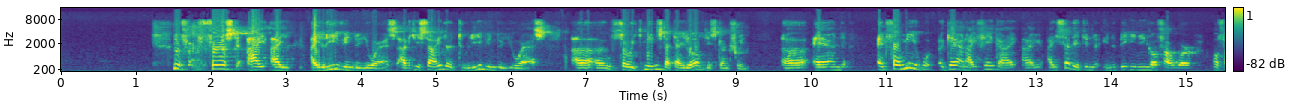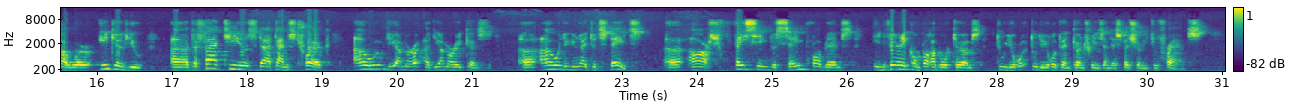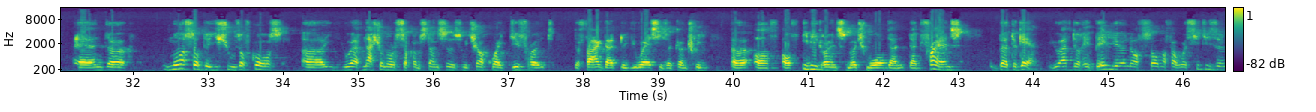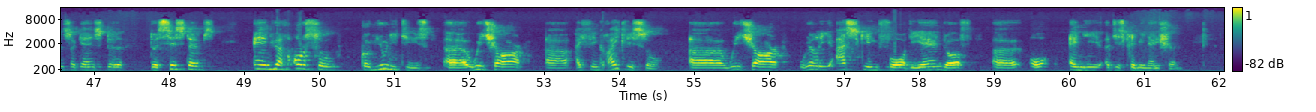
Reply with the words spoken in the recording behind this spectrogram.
No, first, I, I, I live in the U.S. I've decided to live in the U.S. Uh, so it means that I love this country, uh, and and for me, again, I think I, I, I said it in, in the beginning of our of our interview. Uh, the fact is that I'm struck how the, Amer- uh, the Americans, uh, how the United States uh, are facing the same problems in very comparable terms to, Euro- to the European countries and especially to France. And uh, most of the issues, of course, uh, you have national circumstances which are quite different. The fact that the US is a country of, of immigrants much more than, than France. But again, you have the rebellion of some of our citizens against the, the systems. And you have also communities uh, which are, uh, I think rightly so, uh, which are really asking for the end of uh, or any discrimination.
